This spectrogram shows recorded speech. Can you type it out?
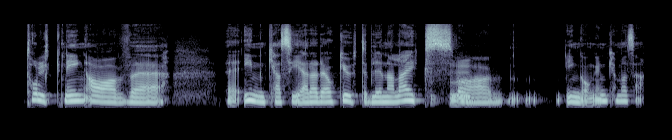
tolkning av eh, inkasserade och uteblivna likes var ingången kan man säga.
